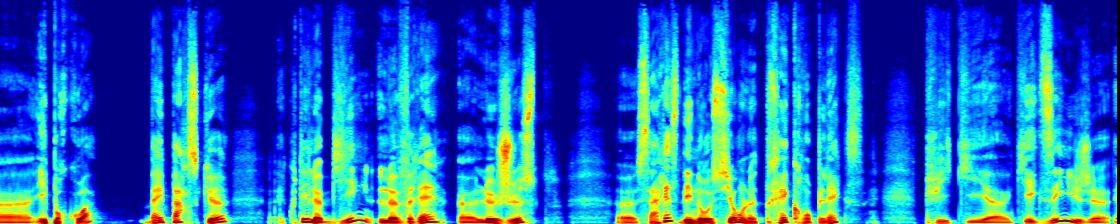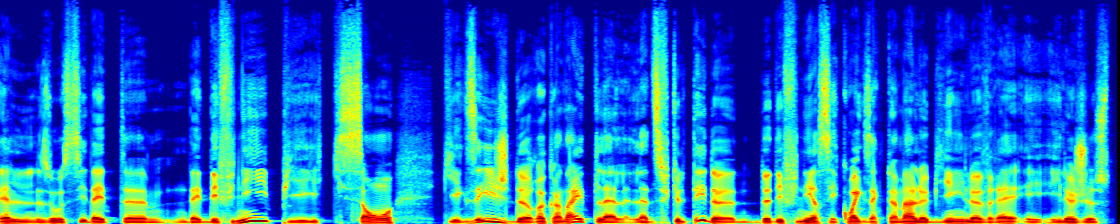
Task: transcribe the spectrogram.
Euh, et pourquoi? Ben parce que, écoutez, le bien, le vrai, euh, le juste, ça reste des notions très complexes, puis qui, qui exigent, elles aussi, d'être définies, puis qui sont qui exigent de reconnaître la, difficulté de, définir c'est quoi exactement le bien, le vrai et, le juste.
